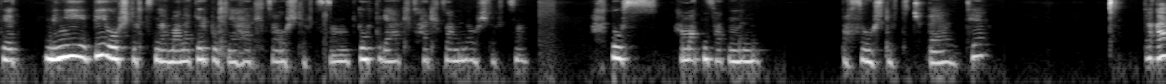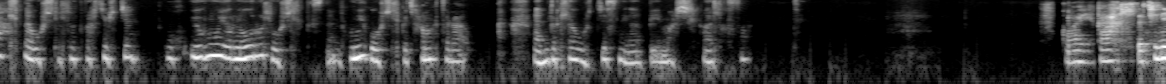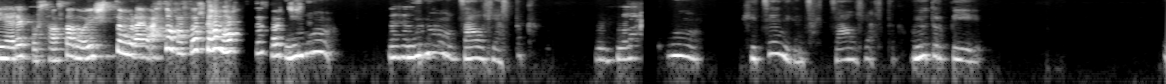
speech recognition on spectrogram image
Тэгээд миний би өөрчлөгдсөнээр манай гэр бүлийн харилцаа өөрчлөгдсөн, дүүтэйгээ харилцаа харилцаа минь өөрчлөгдсөн. Ах дүүс хамаатан садан минь бас өөрчлөгдөж байна, тий. Тэгээ гайхалтай өөрчлөлтүүд гарч ирж байна. Ер нь ер нь өөрөө л өөрчлөгдөх хэрэгтэй. Хүнийг өөрчлөх гэж хамаг цагаа амьдралаа үржижсэнийг би маш их ойлгосон. Гой гайхалтай. Чиний яриаг бүр сонсоод уяршсан бүр асуух асуултаа мартсан сууж. Үнэн заавал ялдаг. Хизээ нэгэн цагт заавал ялдаг. Өнөөдөр би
